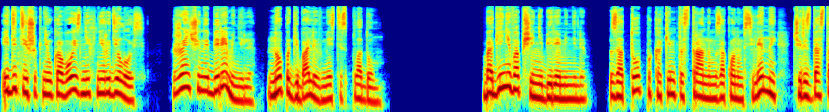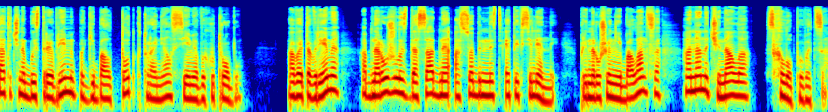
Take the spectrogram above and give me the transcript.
и детишек ни у кого из них не родилось. Женщины беременели, но погибали вместе с плодом. Богини вообще не беременели. Зато по каким-то странным законам Вселенной через достаточно быстрое время погибал тот, кто ронял семя в их утробу. А в это время обнаружилась досадная особенность этой Вселенной. При нарушении баланса она начинала схлопываться,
